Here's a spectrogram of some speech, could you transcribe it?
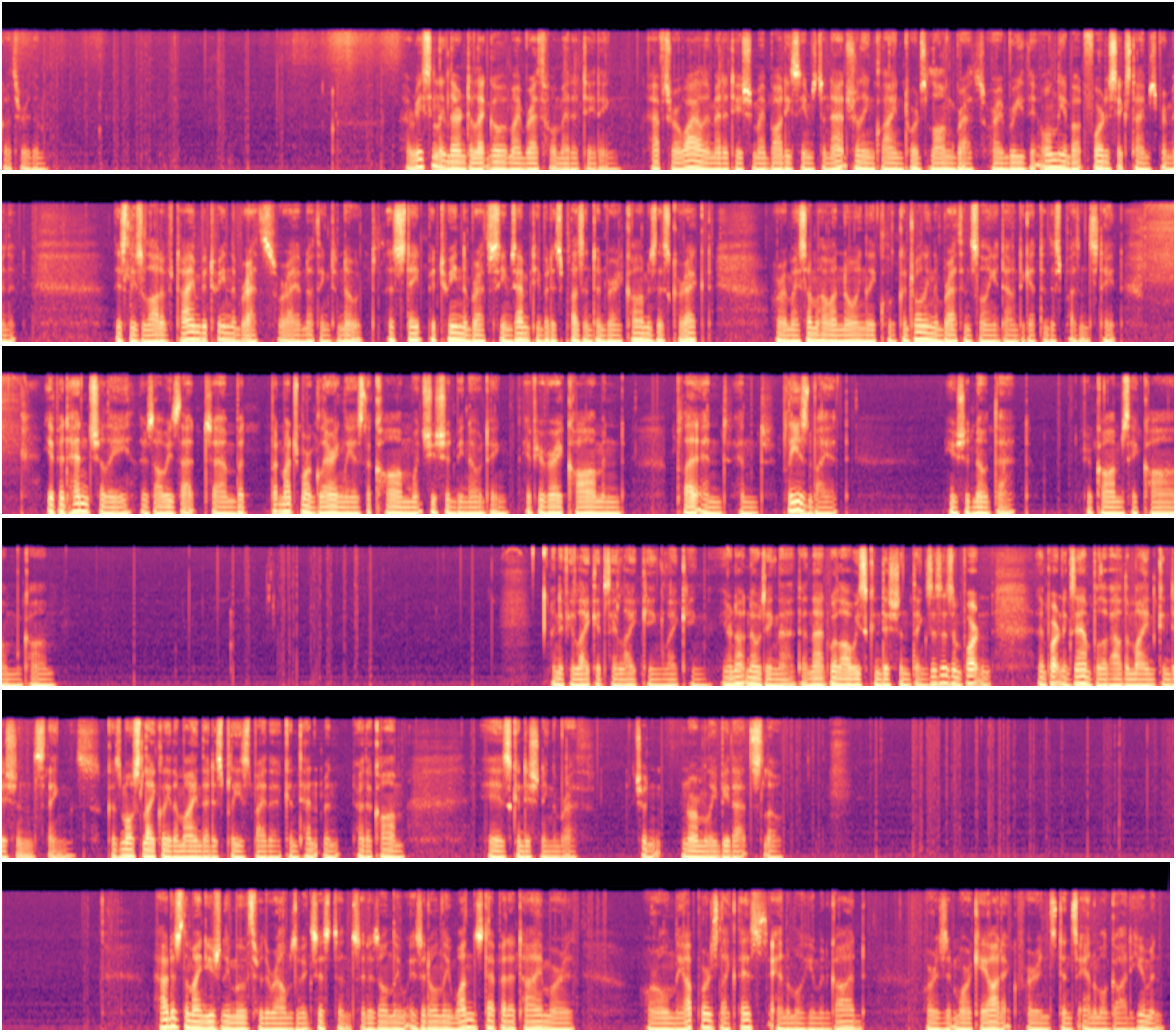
go through them. I recently learned to let go of my breath while meditating. After a while in meditation, my body seems to naturally incline towards long breaths, where I breathe only about four to six times per minute. This leaves a lot of time between the breaths, where I have nothing to note. The state between the breaths seems empty, but is pleasant and very calm. Is this correct? Or am I somehow unknowingly controlling the breath and slowing it down to get to this pleasant state? Yeah, potentially, there's always that, um, but but much more glaringly is the calm which you should be noting. If you're very calm and ple and and pleased by it, you should note that. If you're calm, say calm, calm. And if you like it, say liking, liking. You're not noting that, and that will always condition things. This is important, an important example of how the mind conditions things. Because most likely the mind that is pleased by the contentment or the calm is conditioning the breath. It shouldn't normally be that slow. How does the mind usually move through the realms of existence? It is only is it only one step at a time or or only upwards like this, animal, human, God? Or is it more chaotic, for instance, animal, God, human?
